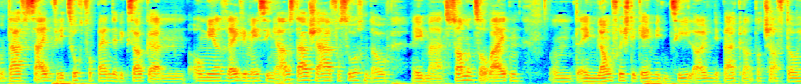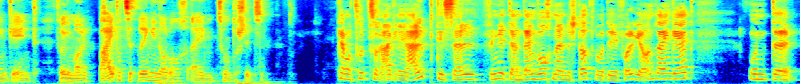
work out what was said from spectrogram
Und da Seiten für die Zuchtverbände, wie gesagt, ähm, auch wir regelmäßigen Austausch auch versuchen da eben auch zusammenzuarbeiten und eben langfristig eben mit dem Ziel, allen die Berglandwirtschaft dahingehend sage ich mal, weiterzubringen oder eben zu unterstützen. Kommen wir zurück zur Agrialp. Die Cell findet ja an dem Wochenende statt, wo die Folge online geht. Und äh,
